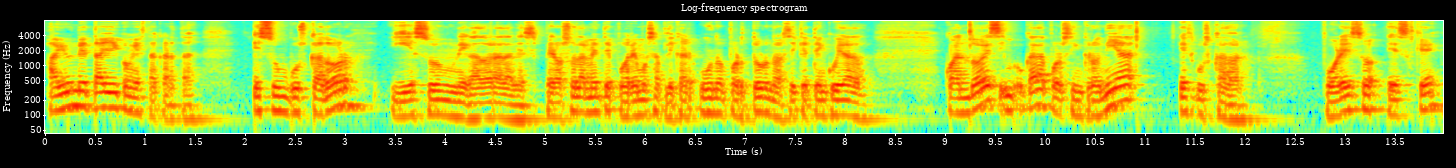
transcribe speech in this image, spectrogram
Hay un detalle con esta carta. Es un buscador y es un negador a la vez, pero solamente podremos aplicar uno por turno, así que ten cuidado. Cuando es invocada por sincronía, es buscador. Por eso es que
